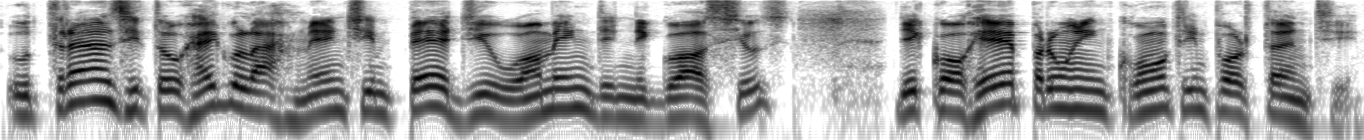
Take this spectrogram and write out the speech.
O trânsito regularmente impede o homem de negócios de correr para um encontro importante.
